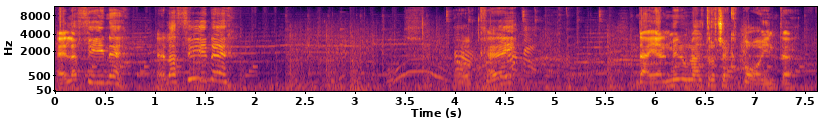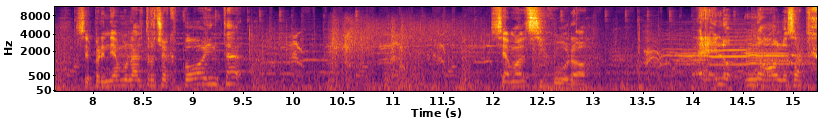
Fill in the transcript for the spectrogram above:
È la fine! È la fine! Ok. Dai, almeno un altro checkpoint. Se prendiamo un altro checkpoint... Siamo al sicuro. Eh, lo... No, lo sapevo...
